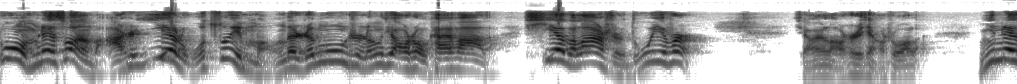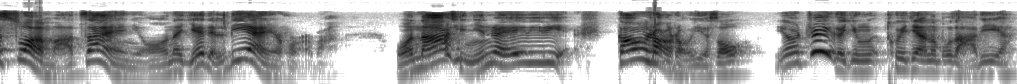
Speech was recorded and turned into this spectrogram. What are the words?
说我们这算法是耶鲁最猛的人工智能教授开发的，蝎子拉屎独一份儿。小云老师想说了，您这算法再牛，那也得练一会儿吧。我拿起您这 APP，刚上手一搜，哟，这个应推荐的不咋地啊，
